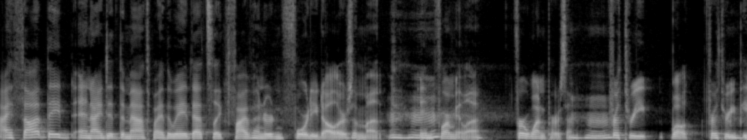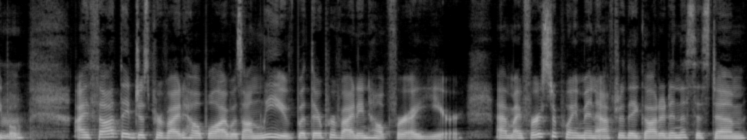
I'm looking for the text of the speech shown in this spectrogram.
I thought they'd, and I did the math by the way, that's like $540 a month in mm-hmm. formula for one person mm-hmm. for three well for 3 mm-hmm. people. I thought they'd just provide help while i was on leave but they're providing help for a year. At my first appointment after they got it in the system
